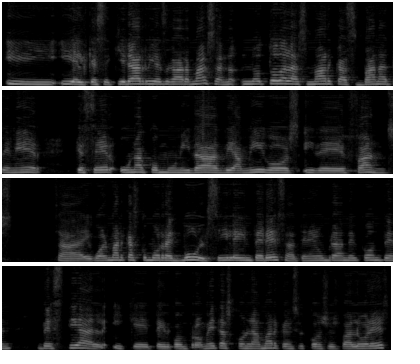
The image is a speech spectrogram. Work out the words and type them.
y, el que se quiera arriesgar más, no, todas las marcas van a tener que ser una comunidad de amigos y de fans. O sea, igual marcas como Red Bull sí le interesa tener un branded content bestial y que te comprometas con la marca y con sus valores,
